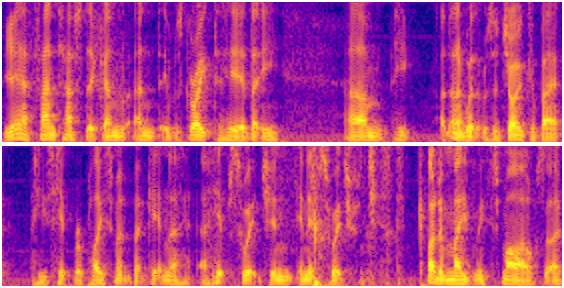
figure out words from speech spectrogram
yeah, fantastic, and and it was great to hear that he um, he I don't know whether it was a joke about his hip replacement, but getting a, a hip switch in in Ipswich just kind of made me smile. So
